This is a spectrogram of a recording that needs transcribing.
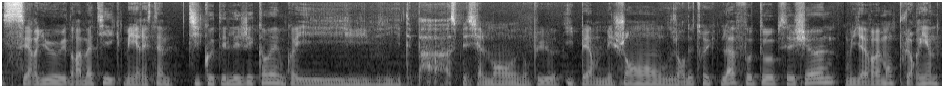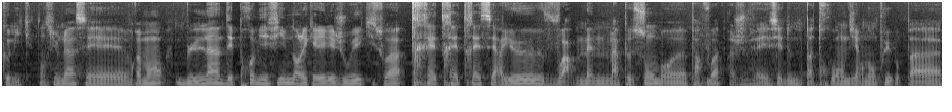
sérieux et dramatiques, mais il restait un petit côté léger quand même, quoi. Il n'était pas spécialement non plus hyper méchant ou ce genre de truc. La Photo Obsession, il y a vraiment plus rien de comique. Dans ce film-là, c'est vraiment l'un des premiers films dans lesquels il est joué qui soit très très très sérieux, voire même un peu sombre euh, parfois. Enfin, je vais essayer de ne pas trop en dire non plus pour pas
